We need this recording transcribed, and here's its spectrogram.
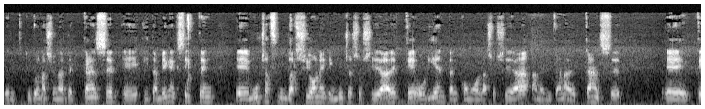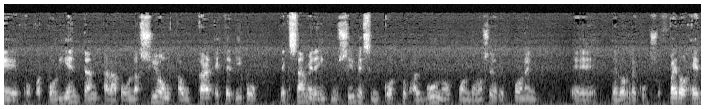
del, Instituto Nacional del Cáncer. y también existen muchas fundaciones y muchas sociedades que orientan, como la Sociedad Americana del Cáncer, que orientan a la población a buscar este tipo de exámenes, inclusive sin costo alguno cuando no se disponen eh, de los recursos. Pero el,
